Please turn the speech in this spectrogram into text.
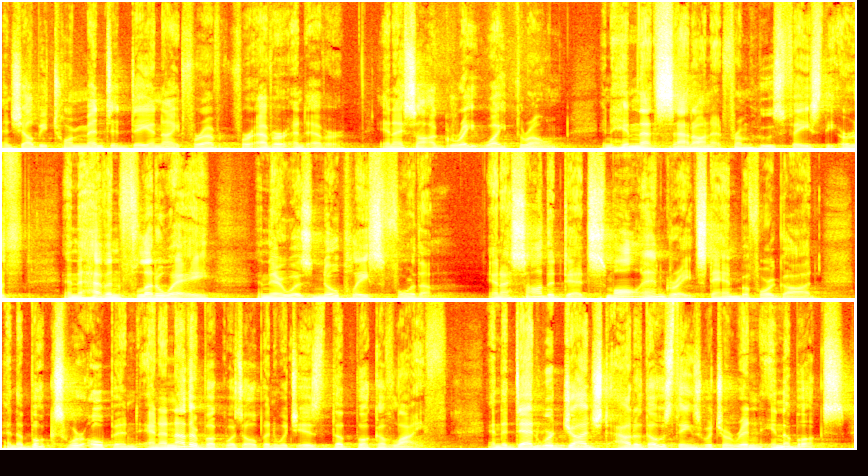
and shall be tormented day and night forever, forever and ever. And I saw a great white throne, and him that sat on it, from whose face the earth and the heaven fled away, and there was no place for them. And I saw the dead, small and great, stand before God, and the books were opened, and another book was opened, which is the book of life. And the dead were judged out of those things which are written in the books,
